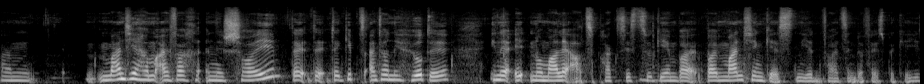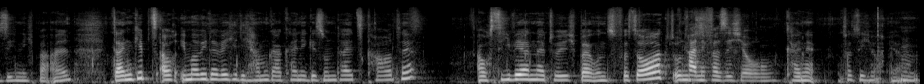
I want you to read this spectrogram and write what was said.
Ähm, manche haben einfach eine Scheu, da, da, da gibt es einfach eine Hürde, in eine normale Arztpraxis zu gehen, bei, bei manchen Gästen jedenfalls in der Vesperkirche, sicher nicht bei allen. Dann gibt es auch immer wieder welche, die haben gar keine Gesundheitskarte. Auch sie werden natürlich bei uns versorgt. Und keine Versicherung. Keine Versicherung, ja. Hm.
